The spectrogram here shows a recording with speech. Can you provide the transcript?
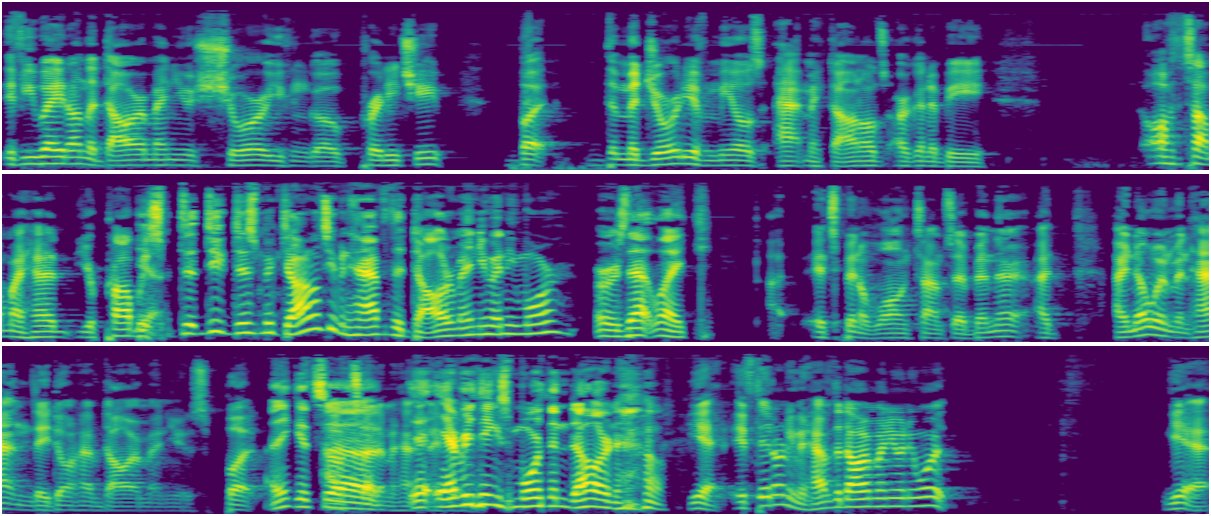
If you ate on the dollar menu, sure, you can go pretty cheap, but the majority of meals at McDonald's are going to be off the top of my head, you're probably Yeah. D- dude, does McDonald's even have the dollar menu anymore, or is that like? it's been a long time since I've been there. I I know in Manhattan they don't have dollar menus, but I think it's Outside uh, of Manhattan, everything's more than a dollar now. yeah, if they don't even have the dollar menu anymore, yeah,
